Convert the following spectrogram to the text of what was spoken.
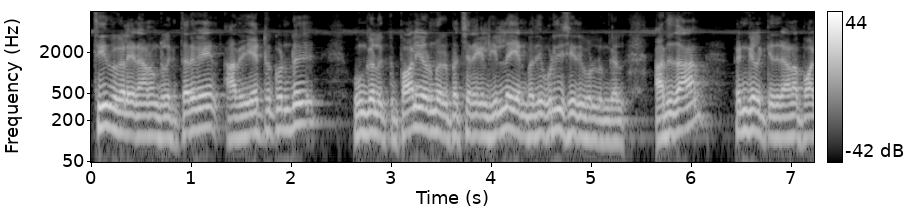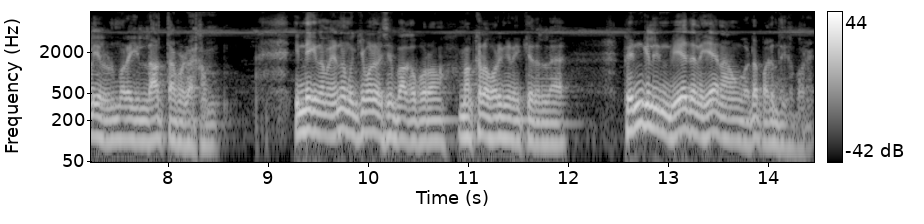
தீர்வுகளை நான் உங்களுக்கு தருவேன். அதை ஏற்றுக்கொண்டு உங்களுக்கு பாலியல் வன்முறை பிரச்சனைகள் இல்லை என்பதை உறுதி செய்து கொள்ளுங்கள். அதுதான் பெண்களுக்கு எதிரான பாலியல் வன்முறை இல்லா தமிழகம். இன்றைக்கி நம்ம என்ன முக்கியமான விஷயம் பார்க்க போகிறோம் மக்களை ஒருங்கிணைக்கிறதில்ல பெண்களின் வேதனையை நான் உங்கள்கிட்ட பகிர்ந்துக்க போகிறேன்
